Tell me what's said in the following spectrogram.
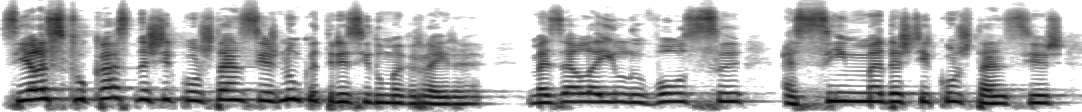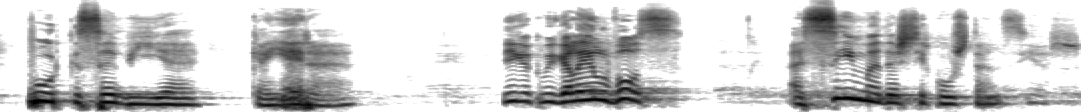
Se ela se focasse nas circunstâncias, nunca teria sido uma guerreira, mas ela elevou-se acima das circunstâncias porque sabia quem era. Diga comigo, ela elevou-se acima das circunstâncias.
